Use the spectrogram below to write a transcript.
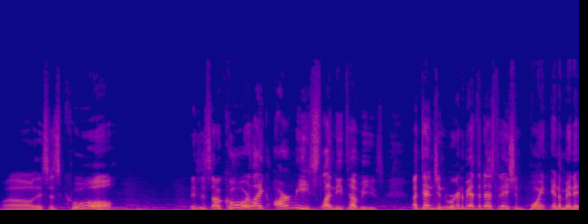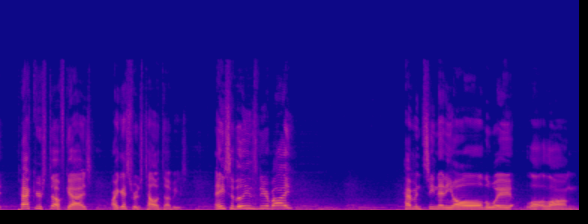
Whoa, this is cool. This is so cool. We're like army Slendy Tubbies. Attention, we're going to be at the destination point in a minute. Pack your stuff, guys. Or I guess we're just Teletubbies. Any civilians nearby? Haven't seen any all the way along.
